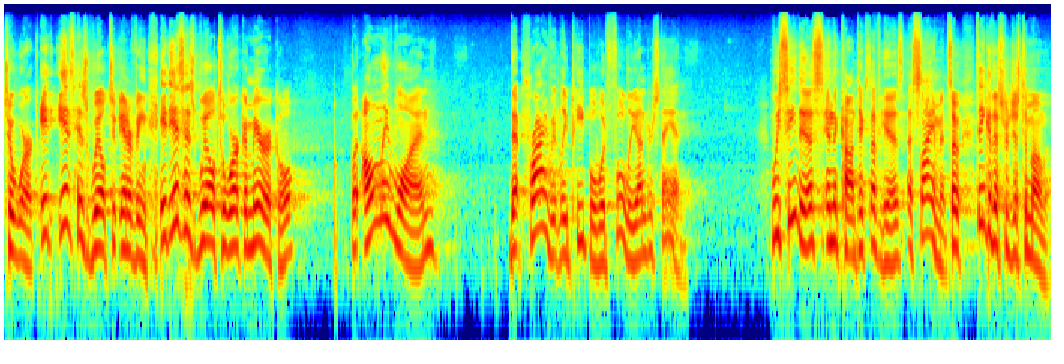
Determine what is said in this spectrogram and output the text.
to work, it is his will to intervene, it is his will to work a miracle, but only one that privately people would fully understand. We see this in the context of his assignment. So think of this for just a moment.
